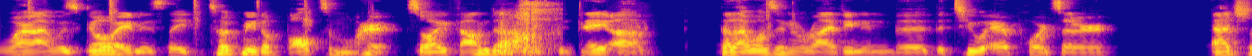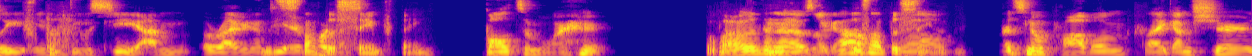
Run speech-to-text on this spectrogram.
where I was going is they took me to Baltimore. So I found out like, the day of that I wasn't arriving in the, the two airports that are actually in What the fuck? DC. I'm arriving at the It's not airport the same thing. Baltimore. Why would And? I was like, oh, That's not the well, same. that's no problem. Like I'm sure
